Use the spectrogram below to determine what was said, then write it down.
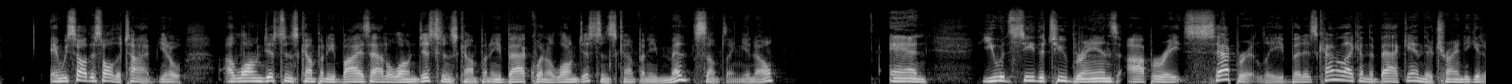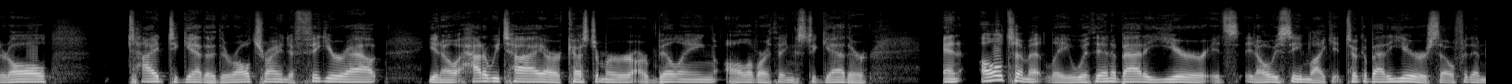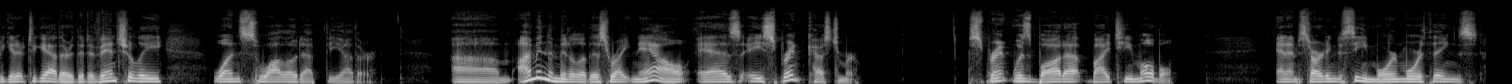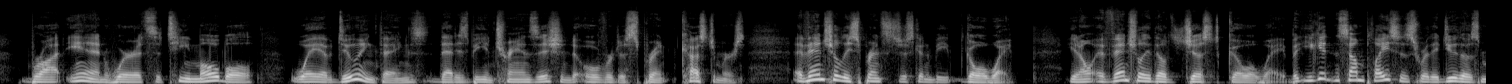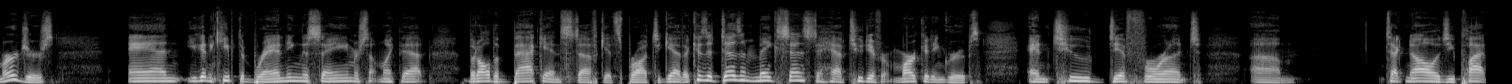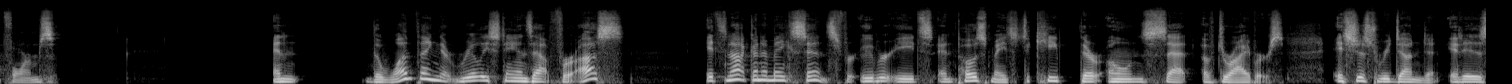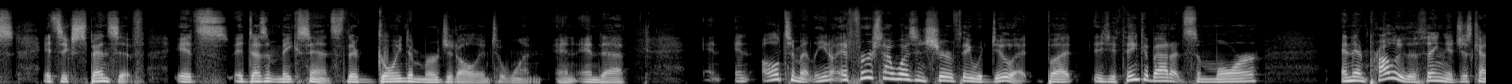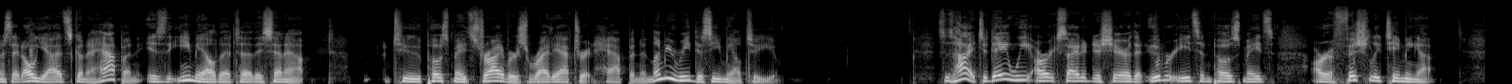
and we saw this all the time. You know, a long distance company buys out a long distance company back when a long distance company meant something, you know? And you would see the two brands operate separately, but it's kind of like in the back end, they're trying to get it all tied together. They're all trying to figure out, you know, how do we tie our customer, our billing, all of our things together. And ultimately, within about a year, it's it always seemed like it took about a year or so for them to get it together. That eventually, one swallowed up the other. Um, I'm in the middle of this right now as a Sprint customer. Sprint was bought up by T-Mobile, and I'm starting to see more and more things brought in where it's a T-Mobile way of doing things that is being transitioned over to Sprint customers. Eventually Sprint's just going to be go away. You know, eventually they'll just go away. But you get in some places where they do those mergers and you're going to keep the branding the same or something like that, but all the back end stuff gets brought together because it doesn't make sense to have two different marketing groups and two different um, technology platforms. And the one thing that really stands out for us, it's not going to make sense for Uber Eats and Postmates to keep their own set of drivers. It's just redundant. It is it's expensive. It's it doesn't make sense. They're going to merge it all into one. And and uh and, and ultimately, you know, at first I wasn't sure if they would do it, but as you think about it some more, and then probably the thing that just kind of said, "Oh yeah, it's going to happen," is the email that uh, they sent out to Postmates drivers right after it happened. And let me read this email to you. Says, "Hi, today we are excited to share that Uber Eats and Postmates are officially teaming up.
